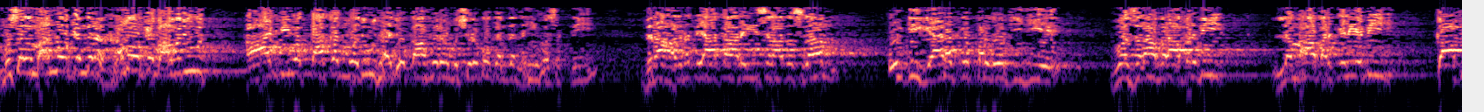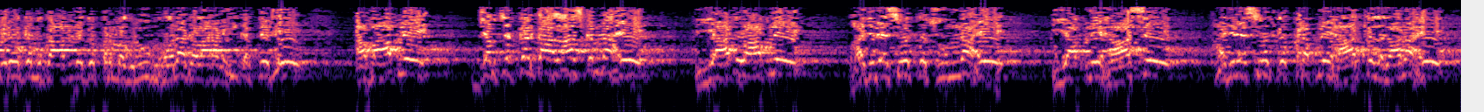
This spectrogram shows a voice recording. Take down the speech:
مسلمانوں کے اندر غموں کے باوجود آج بھی وہ طاقت موجود ہے جو کافر اور مشرقوں کے اندر نہیں ہو سکتی۔ ذرا حضرت آقا علیہ السلام اسلام ان کی غیرت کے اوپر غور کیجیے وہ ذرا برابر بھی، لمحہ بھر کے لیے بھی کافروں کے مقابلے کے اوپر مغلوب ہونا گوارا نہیں کرتے تھے۔ اب آپ نے جب چکر کا آغاز کرنا ہے، یا تو آپ نے حضر اسود کو چومنا ہے، یا اپنے ہاتھ سے حضر اسود کے اوپر اپنے ہاتھ کو لگانا ہے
